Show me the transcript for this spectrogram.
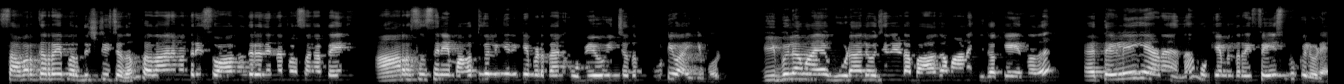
സവർക്കറെ പ്രതിഷ്ഠിച്ചതും പ്രധാനമന്ത്രി സ്വാതന്ത്ര്യദിന പ്രസംഗത്തെ ആർ എസ് എസിനെ മഹത്വവൽക്കരിക്കപ്പെടുത്താൻ ഉപയോഗിച്ചതും കൂട്ടിവായിക്കുമ്പോൾ വിപുലമായ ഗൂഢാലോചനയുടെ ഭാഗമാണ് ഇതൊക്കെ എന്നത് തെളിയുകയാണ് എന്ന് മുഖ്യമന്ത്രി ഫേസ്ബുക്കിലൂടെ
